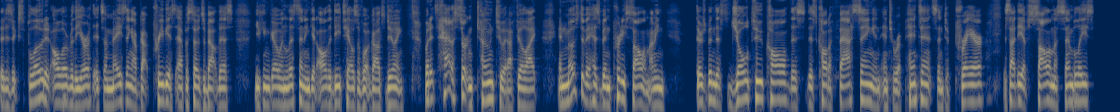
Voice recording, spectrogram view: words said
that has exploded all over the earth. It's amazing. I've got previous episodes about this. You can go and listen and get all the details of what god's doing. But it's had a certain tone to it i feel like and most of it has been pretty solemn. I mean there's been this Joel 2 call, this, this call to fasting and, and to repentance and to prayer, this idea of solemn assemblies,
